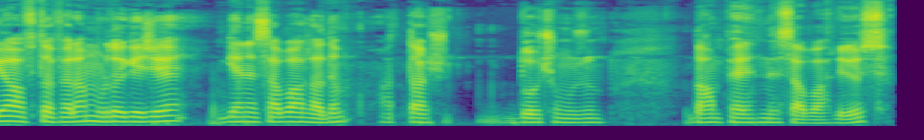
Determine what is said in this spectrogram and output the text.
bir hafta falan burada gece gene sabahladım. Hatta şu doçumuzun damperinde sabahlıyoruz.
